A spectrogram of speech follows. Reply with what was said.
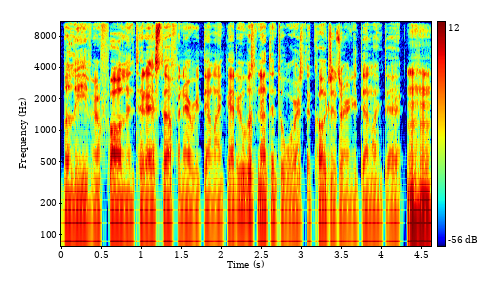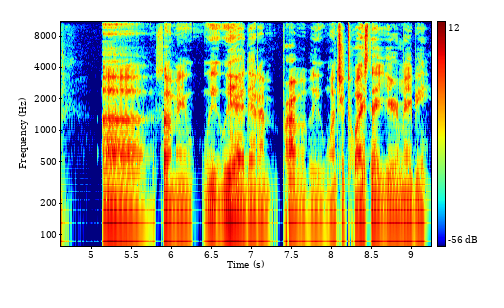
believe and fall into that stuff and everything like that. It was nothing towards the coaches or anything like that. Mm-hmm. Uh, so I mean, we we had that um, probably once or twice that year, maybe.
